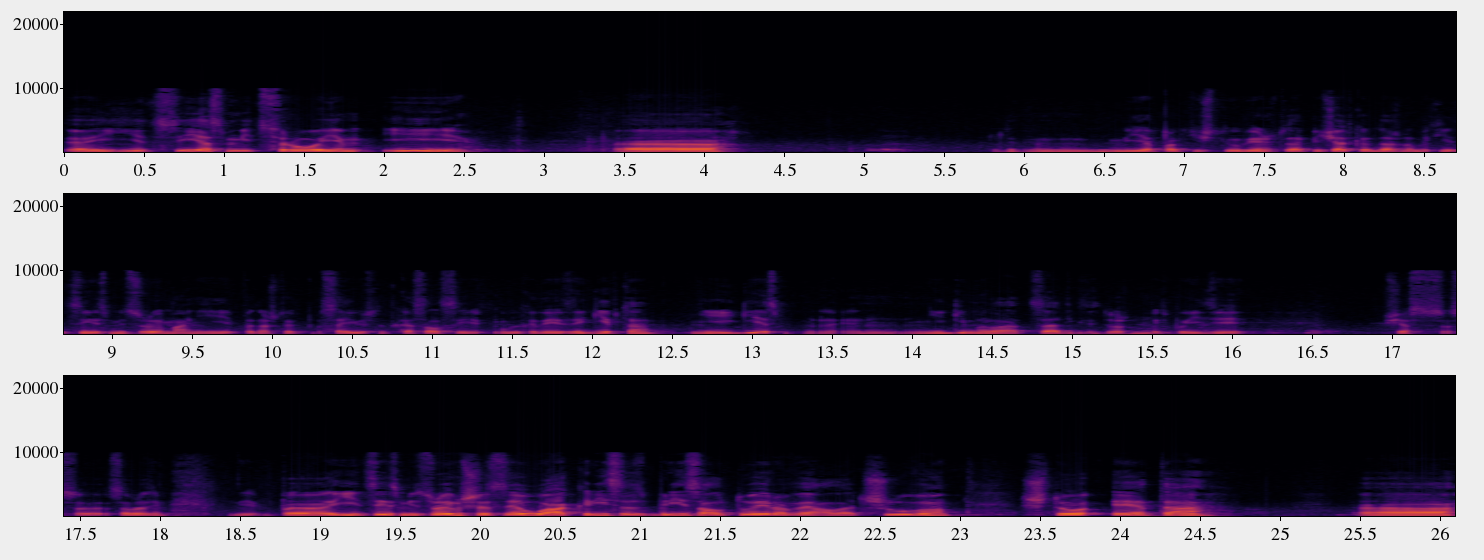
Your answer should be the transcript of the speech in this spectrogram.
э, мицроем и а, я практически уверен, что опечатка должно быть яйцы с Мицроем, а не потому что союз это касался выхода из Египта, не Егес, не Гимел, а Цадик здесь должен быть, по идее сейчас сообразим. Яйцы с Митроем Шезеу Акрисас Бризал Тойра Алачуво, что это а,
